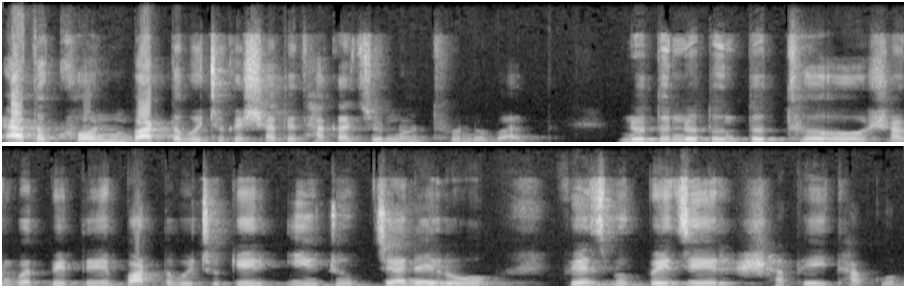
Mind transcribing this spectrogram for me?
এতক্ষণ বার্তা বৈঠকের সাথে থাকার জন্য ধন্যবাদ। নতুন নতুন তথ্য ও সংবাদ পেতে বার্তা বৈঠকের ইউটিউব চ্যানেল ও ফেসবুক পেজের সাথেই থাকুন।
